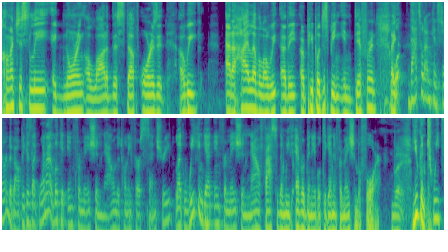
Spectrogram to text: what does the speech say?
consciously ignoring a lot of this stuff or is it are we at a high level are we are they are people just being indifferent like well, that's what I'm concerned about because like when I look at information now in the 21st century, like we can get information now faster than we've ever been able to get information before. right You can tweet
